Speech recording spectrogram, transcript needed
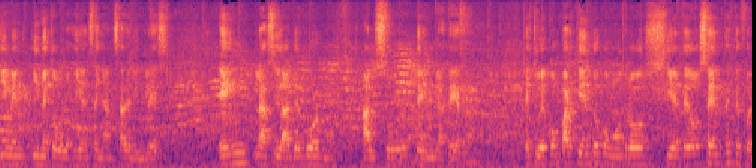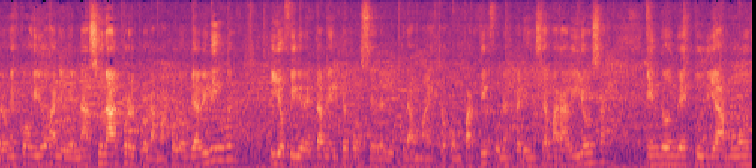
y, y, metodología de enseñanza del inglés en la ciudad de Bournemouth, al sur de Inglaterra estuve compartiendo con otros siete docentes que fueron escogidos a nivel nacional por el programa Colombia Bilingüe y yo fui directamente por ser el gran maestro compartir. Fue una experiencia maravillosa en donde estudiamos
